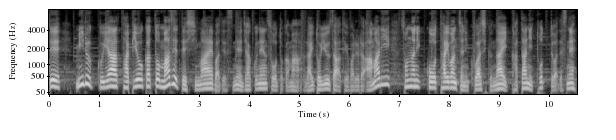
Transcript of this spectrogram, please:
で、ミルクやタピオカと混ぜてしまえばですね、若年層とか、まあ、ライトユーザーと呼ばれる、あまりそんなにこう、台湾茶に詳しくない方にとってはですね、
